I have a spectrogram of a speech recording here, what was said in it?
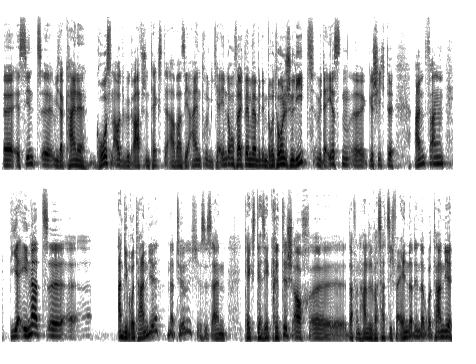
äh, es sind äh, wieder keine großen autobiografischen Texte, aber sehr eindrückliche Erinnerungen. Vielleicht, wenn wir mit dem bretonischen Lied, mit der ersten äh, Geschichte anfangen, die erinnert äh, an die Bretagne natürlich. Es ist ein Text, der sehr kritisch auch äh, davon handelt, was hat sich verändert in der Bretagne.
